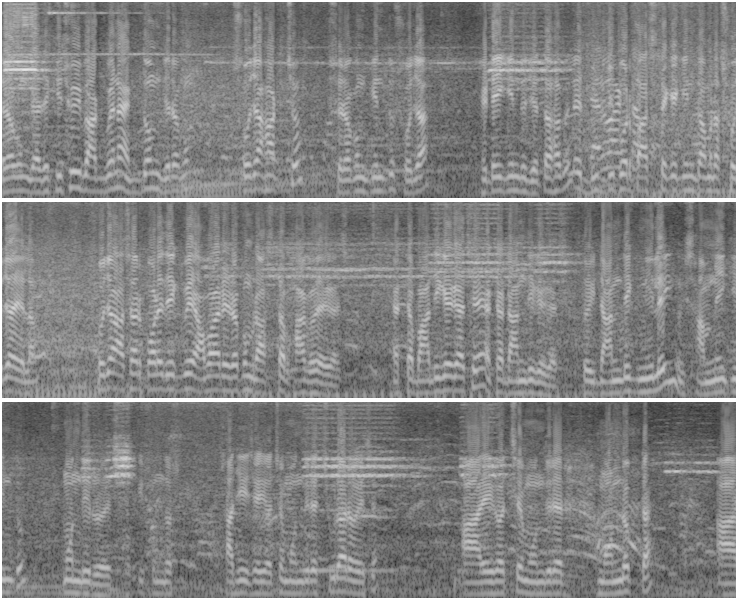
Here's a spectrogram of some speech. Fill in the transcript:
এরকম গেছে। কিছুই বাঁকবে না, একদম যেরকম সোজা হাঁটছো, সেরকম কিন্তু সোজা হেঁটেই কিন্তু যেতে হবে। দুধ ডিপোর পাশ থেকে কিন্তু আমরা সোজা এলাম। সোজা আসার পরে দেখবে আবার এরকম রাস্তা ভাগ হয়ে গেছে। একটা বাঁ দিকে গেছে, একটা ডান দিকে গেছে। তো এই ডান দিক নিলেই ওই সামনেই কিন্তু মন্দির রয়েছে। কি সুন্দর সাজিয়েছে, এই হচ্ছে মন্দিরের চূড়া রয়েছে। আর এই হচ্ছে মন্দিরের মণ্ডপটা। আর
